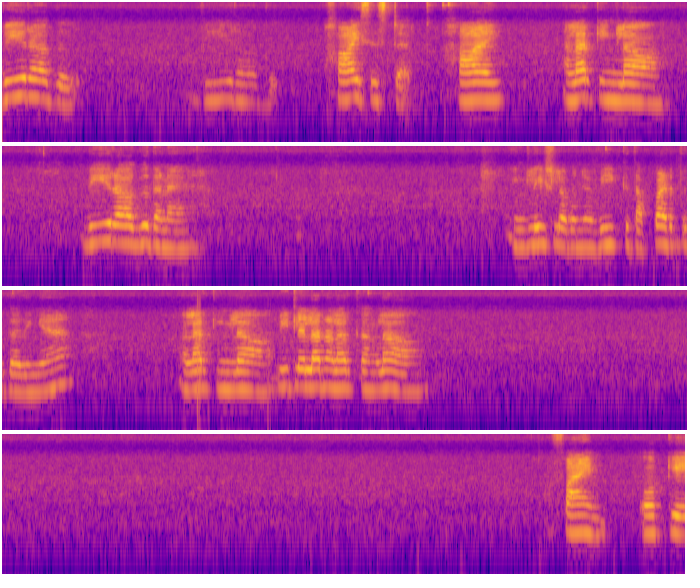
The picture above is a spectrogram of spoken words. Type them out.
வீராகு. வீராகு. ஹாய் சிஸ்டர் ஹாய் நல்லா இருக்கீங்களா? வீராகு தானே இங்கிலீஷில் கொஞ்சம் வீக்கு தப்பாக எடுத்துக்காதீங்க. நல்லா இருக்கீங்களா? வீட்டில் எல்லோரும் நல்லா இருக்காங்களா? ஃபைன் ஓகே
